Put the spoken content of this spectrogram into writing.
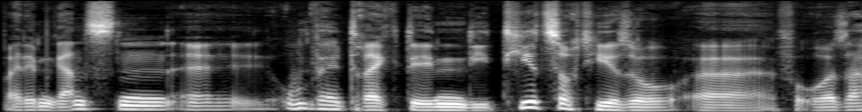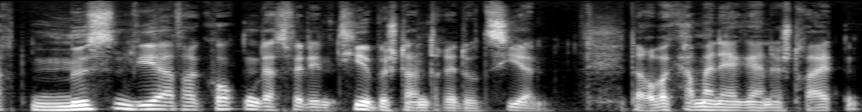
bei dem ganzen äh, Umweltdreck, den die Tierzucht hier so äh, verursacht, müssen wir einfach gucken, gucken, dass wir den Tierbestand reduzieren. Darüber kann man ja gerne streiten.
